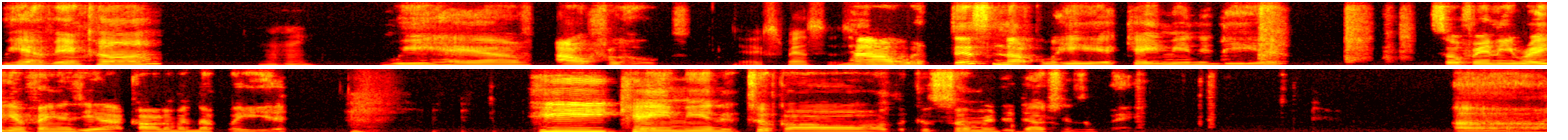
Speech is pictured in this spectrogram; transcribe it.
we have income, mm-hmm. we have outflows, expenses. Now, what this knucklehead came in and did. So, for any Reagan fans, yeah, I call him a knucklehead. He came in and took all the consumer deductions away. Uh,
